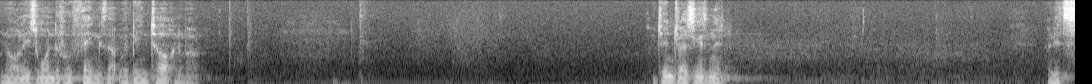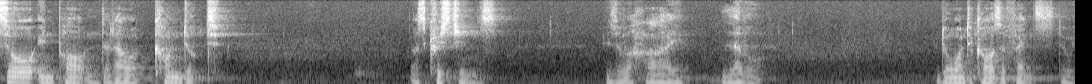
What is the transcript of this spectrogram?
And all these wonderful things that we've been talking about. So it's interesting, isn't it? And it's so important that our conduct as Christians is of a high level. We don't want to cause offense, do we?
